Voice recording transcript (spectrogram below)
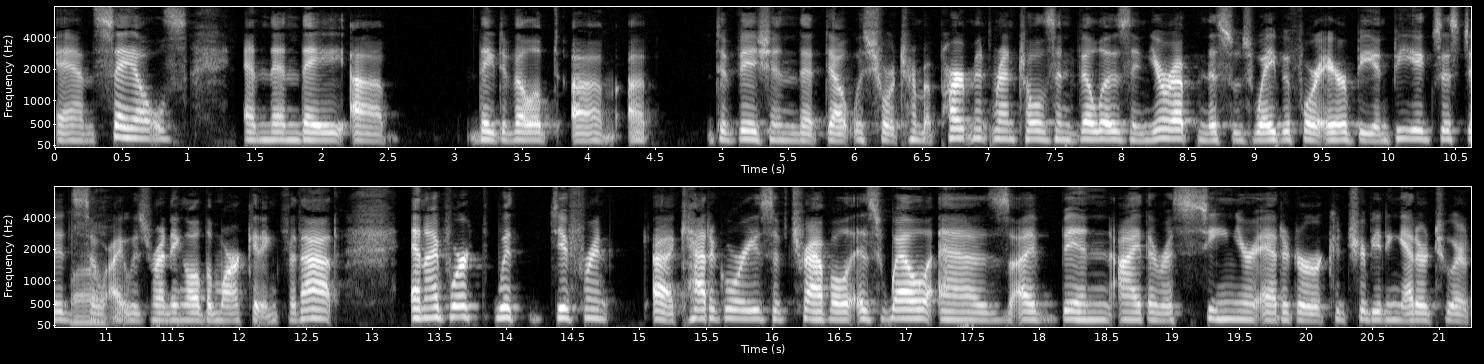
and sales, and then they uh, they developed um, a division that dealt with short-term apartment rentals and villas in Europe and this was way before Airbnb existed wow. so I was running all the marketing for that and I've worked with different uh, categories of travel as well as I've been either a senior editor or contributing editor to a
